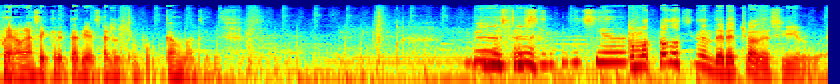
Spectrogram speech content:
Fueron a Secretaría de Salud, que poca madre. Nuestro servicio. Como todos tienen derecho a decir, güey.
